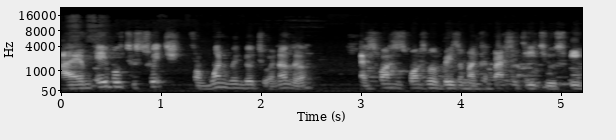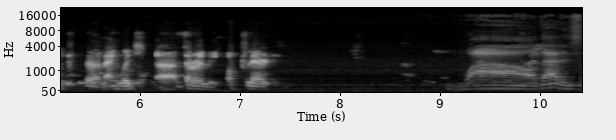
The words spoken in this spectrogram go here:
I am able to switch from one window to another as fast as possible based on my capacity to speak the language uh, thoroughly or clearly. Wow, that is.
